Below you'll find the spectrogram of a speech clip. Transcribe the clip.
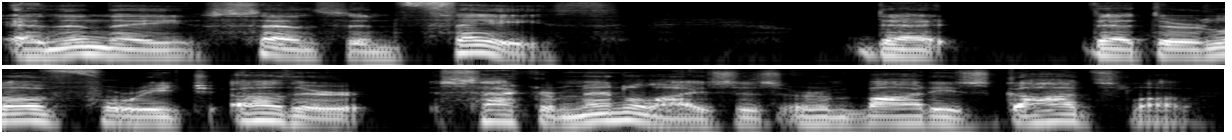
And then they sense in faith that that their love for each other sacramentalizes or embodies God's love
